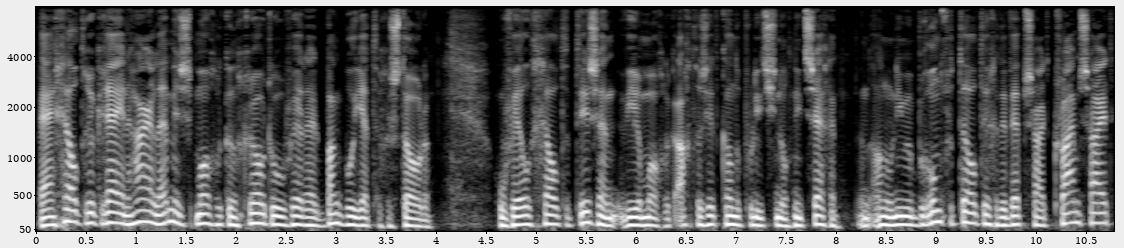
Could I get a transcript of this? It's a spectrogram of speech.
Bij een gelddrukkerij in Haarlem is mogelijk een grote hoeveelheid bankbiljetten gestolen. Hoeveel geld het is en wie er mogelijk achter zit kan de politie nog niet zeggen. Een anonieme bron vertelt tegen de website Crimesite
